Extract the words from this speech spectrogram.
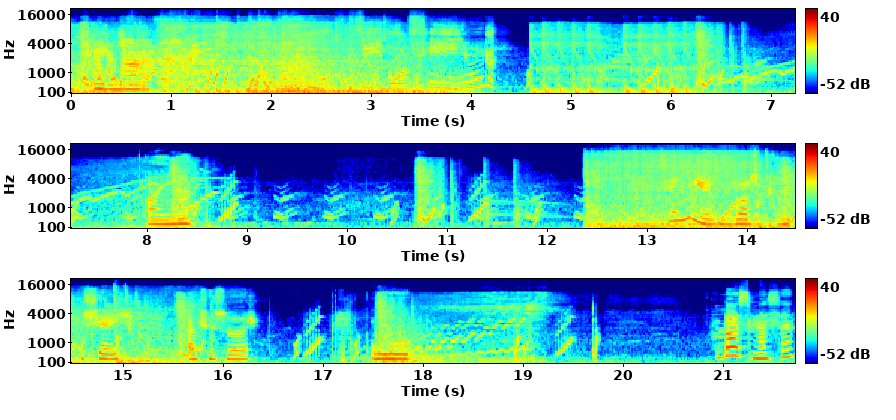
Atıyorum ha. Aynen. Sen niye bastın şey aksesuar? O Basma sen.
